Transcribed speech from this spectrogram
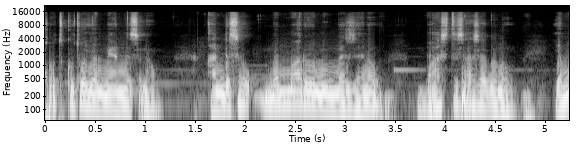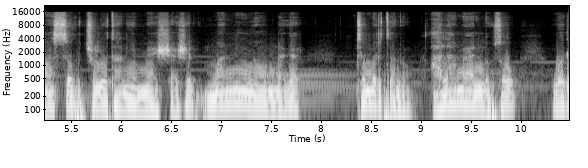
ኮትኩቶ የሚያነጽ ነው። አንድ ሰው መማሩ የሚመዘነው በአስተሳሰቡ ነው። የማሰብ ችሎታን የሚያሻሽል ማንኛውም ነገር ትምህርት ነው። ዓላማ ያለው ሰው ወደ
